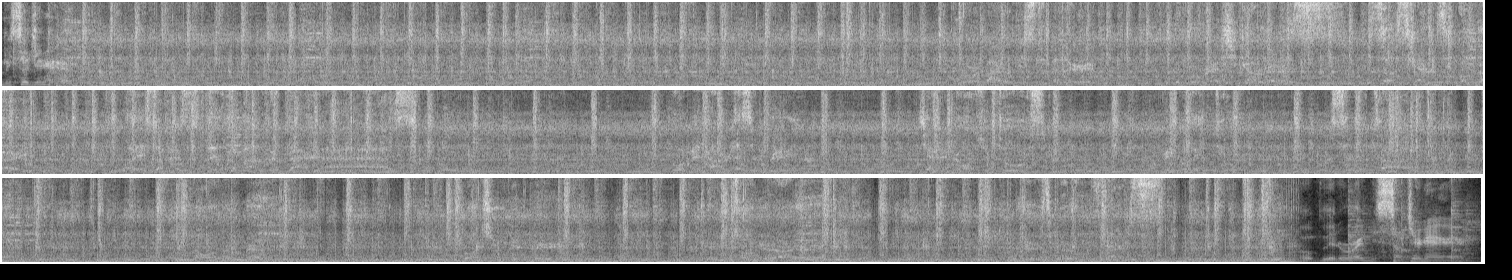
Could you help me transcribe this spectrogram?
misogyny! So There's girls, Obliterate misogyny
